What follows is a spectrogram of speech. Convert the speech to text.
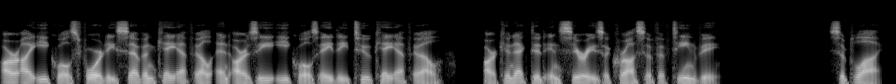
Ri equals 47 KFL and Rz equals 82 KFL, are connected in series across a 15V. Supply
